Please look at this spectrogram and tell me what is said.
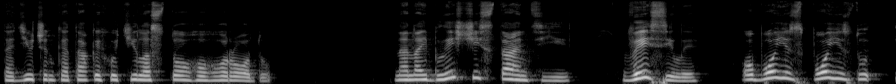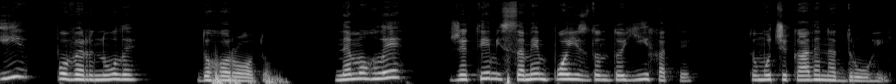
та дівчинка так і хотіла з того городу. На найближчій станції висіли обоє з поїзду і повернули до городу. Не могли вже тим із самим поїздом доїхати, тому чекали на другий.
